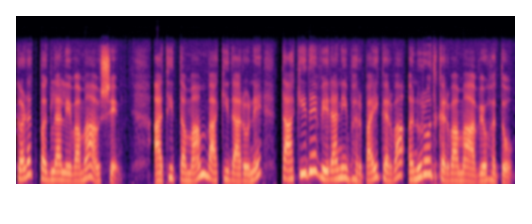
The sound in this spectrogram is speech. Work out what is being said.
કડક પગલાં લેવામાં આવશે. આથી તમામ બાકીદારોને તાકીદે વેરાની ભરપાઈ કરવા અનુરોધ કરવામાં આવ્યો હતો.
